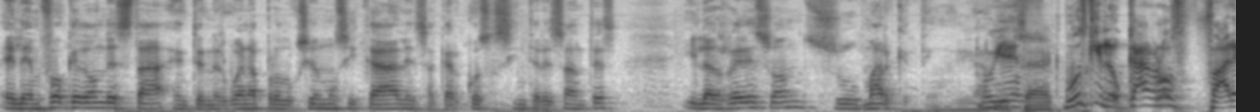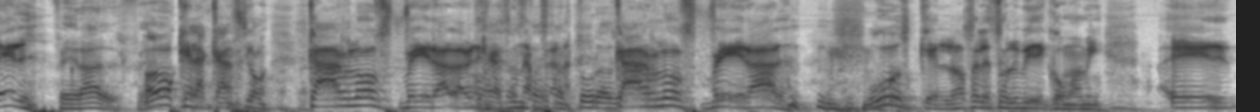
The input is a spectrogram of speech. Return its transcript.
el enfoque dónde está en tener buena producción musical, en sacar cosas interesantes, y las redes son su marketing, digamos. Muy bien. Exacto. Búsquenlo, Carlos Farel. Feral, feral. Oh, que la canción. Carlos Feral. A ver, deja de hacer a una plana. alturas. Carlos Feral. Búsquenlo, no se les olvide como a mí. Eh,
